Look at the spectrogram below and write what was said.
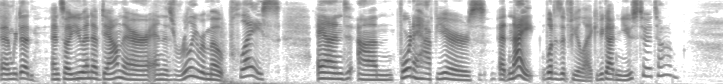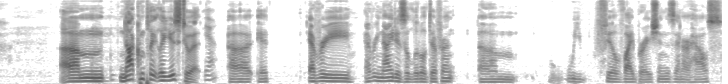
you. and we did. And so you end up down there in this really remote place. And um, four and a half years at night, what does it feel like? Have you gotten used to it, Tom? Um, not completely used to it. Yeah. Uh, it every every night is a little different. Um, we feel vibrations in our house.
